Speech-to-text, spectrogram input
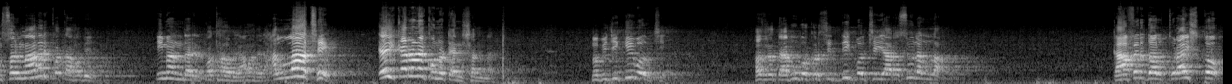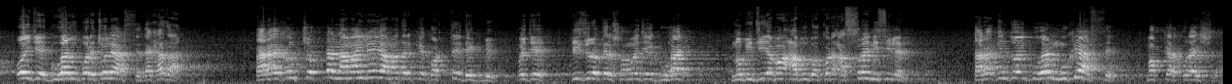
মুসলমানের কথা হবে, ইমানদারের কথা হবে, আমাদের আল্লাহ আছে। এই কারণে কোনো টেনশন নাই। নবীজি কি বলছে? হজরত আবু বকর সিদ্দিক বলছে, ইয়া রসুল আল্লাহ কাফের দল কুরাইশ তো ওই যে গুহার উপরে চলে আসছে, দেখা যায় তারা এখন চোখটা নামাইলেই আমাদেরকে গর্তে দেখবে। ওই যে হিজরতের সময় যে গুহায় নবীজি এবং আবু বকর আশ্রয় নিছিলেন, তারা কিন্তু ওই গুহার মুখে আসছে, মক্কার কুরাইশরা।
